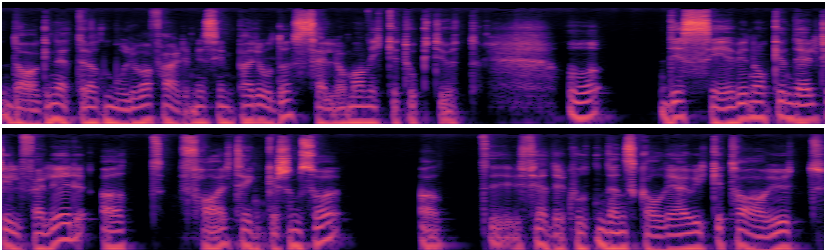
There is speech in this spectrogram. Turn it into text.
dagen etter at mor var ferdig med sin periode, selv om han ikke tok de ut. Og det ser vi nok en del tilfeller, at far tenker som så at eh, fedrekvoten den skal jeg jo ikke ta ut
